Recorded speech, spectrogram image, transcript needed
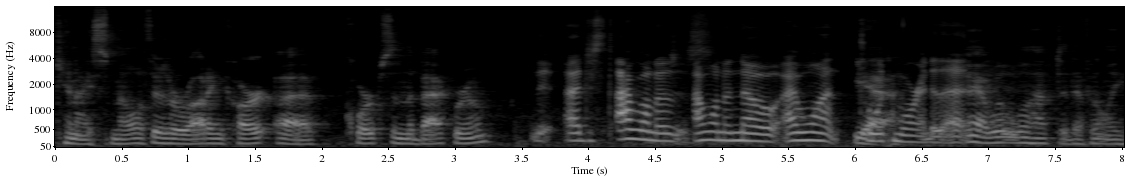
can I smell if there's a rotting cart uh, corpse in the back room? I just I want to I want to know. I want to Yeah. look more into that. Yeah, we'll, we'll have to definitely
